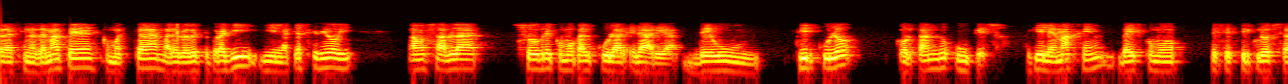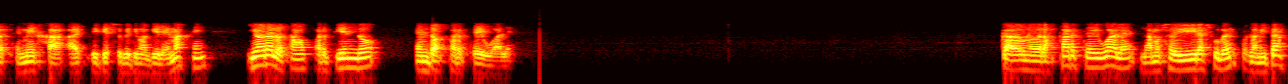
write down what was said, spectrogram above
a la lecciones de mates, ¿cómo estás? Me alegro verte por aquí y en la clase de hoy vamos a hablar sobre cómo calcular el área de un círculo cortando un queso. Aquí en la imagen veis cómo ese círculo se asemeja a este queso que tengo aquí en la imagen y ahora lo estamos partiendo en dos partes iguales. Cada una de las partes iguales la vamos a dividir a su vez por la mitad.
